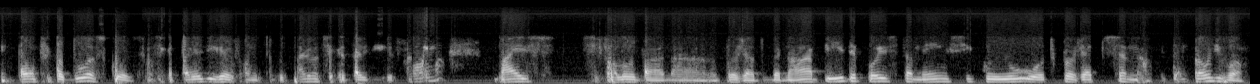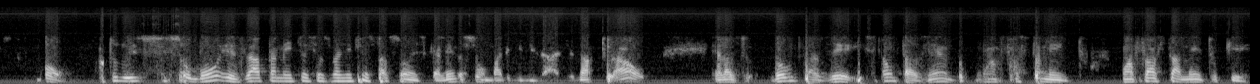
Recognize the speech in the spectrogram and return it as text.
Então fica duas coisas, uma secretaria de reforma tributária e uma secretaria de reforma, mas se falou da, da, no projeto do Bernardo e depois também se incluiu o outro projeto do Senado. Então, para onde vamos? Bom, tudo isso se somou exatamente a essas manifestações, que além da sua malignidade natural, elas vão trazer, estão trazendo um afastamento. Um afastamento que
